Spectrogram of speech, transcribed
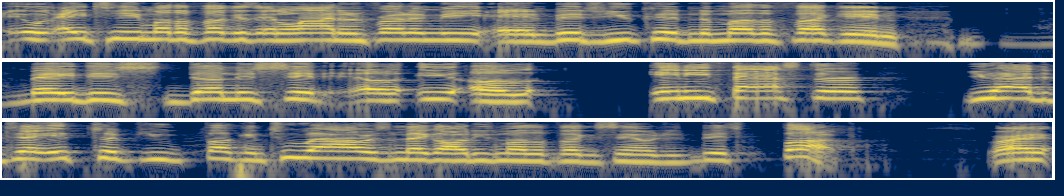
it was 18 motherfuckers in line in front of me, and bitch, you couldn't have motherfucking made this done this shit uh, uh, any faster. You had to take it took you fucking two hours to make all these motherfucking sandwiches, bitch. Fuck. Right?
